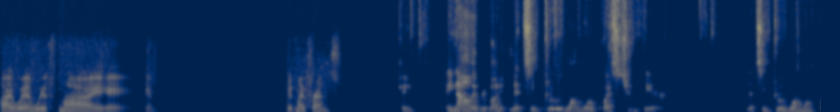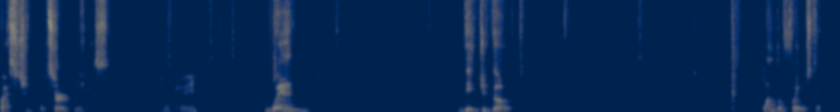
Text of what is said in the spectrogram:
I went with my with my friends. Okay. And now everybody, let's include one more question here. Let's include one more question. Observe, please. Okay. When did you go? ¿Cuándo fue usted?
